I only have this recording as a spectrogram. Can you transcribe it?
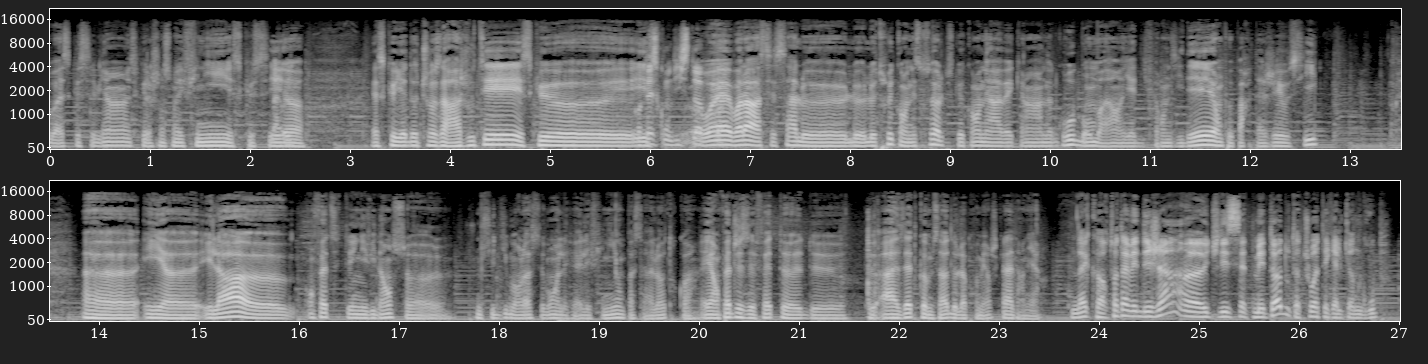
bah, est-ce que c'est bien? Est-ce que la chanson est finie? Est-ce que c'est Ah oui. Euh, Est-ce qu'il y a d'autres choses à rajouter? Est-ce que Quand est-ce qu'on dit stop? Ouais, voilà, c'est ça le, le, le truc quand on est tout seul, parce que quand on est avec un autre groupe, bon bah il y a différentes idées, on peut partager aussi. Euh, et, euh, et là, euh, en fait, c'était une évidence. euh, je me suis dit bon là c'est bon, elle est, elle est finie, on passe à l'autre quoi. Et en fait, je les ai faites euh, de, de A à Z comme ça, de la première jusqu'à la dernière. D'accord. Toi t'avais déjà euh, utilisé cette méthode ou t'as toujours été quelqu'un de groupe? Euh,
